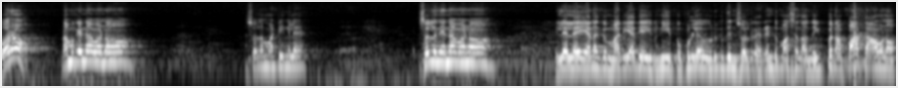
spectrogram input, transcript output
வரும். நமக்கு என்ன வேணும்? சொல்ல மாட்டீங்களே? சொல்லுங்க என்ன வேணும்? இல்லை இல்லை எனக்கு மரியாதை நீ இப்போ புள்ள இருக்குதுன்னு சொல்கிற ரெண்டு மாதம் தான் இப்போ நான் பார்த்து ஆகணும்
